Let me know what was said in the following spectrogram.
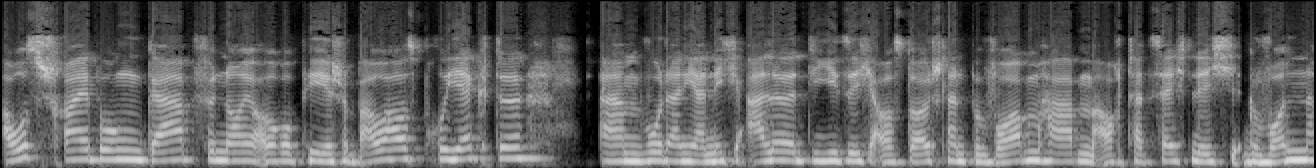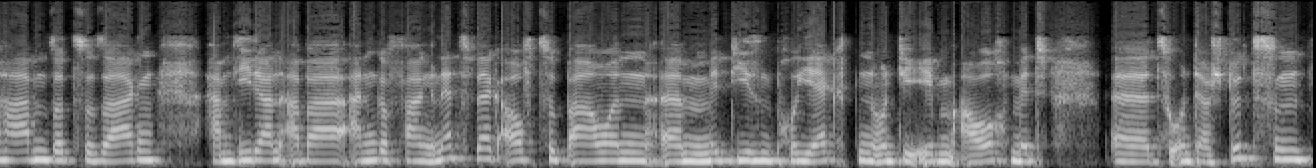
Ausschreibungen gab für neue europäische Bauhausprojekte, ähm, wo dann ja nicht alle, die sich aus Deutschland beworben haben, auch tatsächlich gewonnen haben sozusagen, haben die dann aber angefangen, Netzwerk aufzubauen ähm, mit diesen Projekten und die eben auch mit äh, zu unterstützen.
